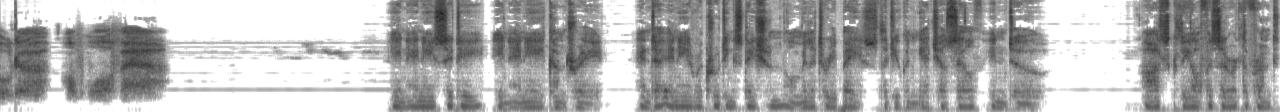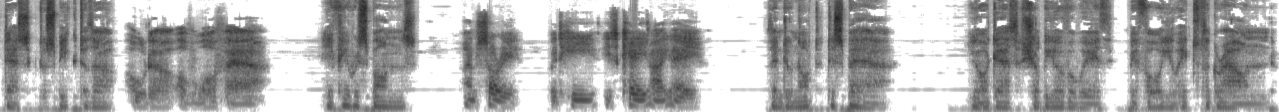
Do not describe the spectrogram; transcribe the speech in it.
holder of warfare. In any city, in any country, enter any recruiting station or military base that you can get yourself into. Ask the officer at the front desk to speak to the holder of warfare. If he responds, I'm sorry, but he is KIA, then do not despair. Your death shall be over with before you hit the ground.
